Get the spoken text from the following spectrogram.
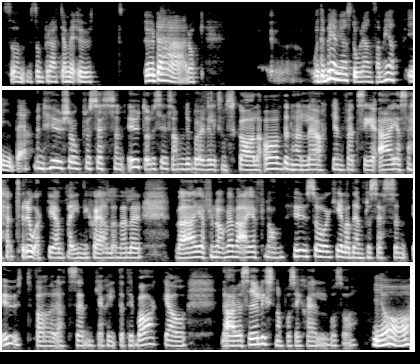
så, så bröt jag mig ut ur det här. Och eh, och det blev ju en stor ensamhet i det. Men hur såg processen ut då? Du säger så du började liksom skala av den här löken för att se, är jag så här tråkig ända in i själen eller vad är jag för någon? Vem är jag för någon? Hur såg hela den processen ut för att sen kanske hitta tillbaka och lära sig att lyssna på sig själv och så? Ja,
